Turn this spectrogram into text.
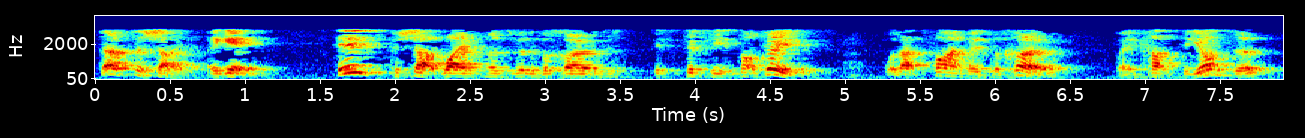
That's the Shaila. Again, is Peshat it's Mutter with the Bechor because it's simply it's not good? Well, that's fine with Bechor. When it comes to Yom Tov,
